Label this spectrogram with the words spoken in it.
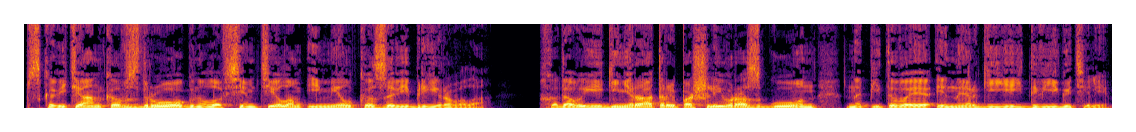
Псковитянка вздрогнула всем телом и мелко завибрировала. Ходовые генераторы пошли в разгон, напитывая энергией двигатели.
